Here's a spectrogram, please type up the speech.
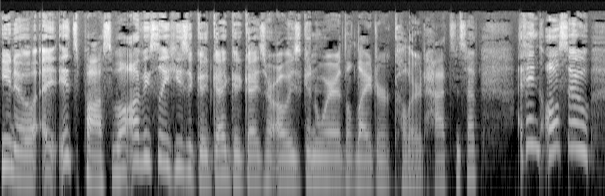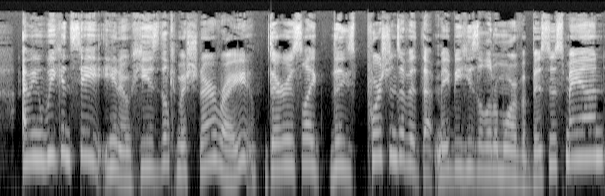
You know, it's possible. Obviously, he's a good guy. Good guys are always going to wear the lighter colored hats and stuff. I think also, I mean, we can see, you know, he's the commissioner, right? There is like these portions of it that maybe he's a little more of a businessman.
